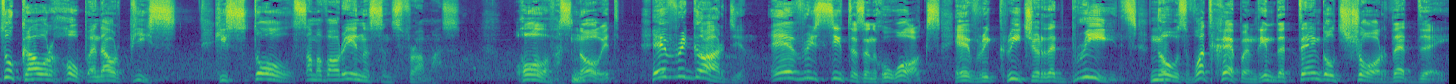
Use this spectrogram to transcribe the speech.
took our hope and our peace. He stole some of our innocence from us. All of us know it. Every guardian, every citizen who walks, every creature that breathes knows what happened in the tangled shore that day.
